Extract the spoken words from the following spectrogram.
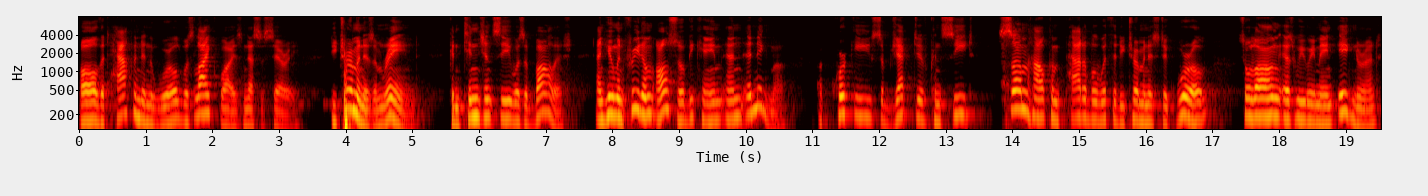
all that happened in the world was likewise necessary. Determinism reigned, contingency was abolished, and human freedom also became an enigma, a quirky, subjective conceit somehow compatible with the deterministic world, so long as we remain ignorant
